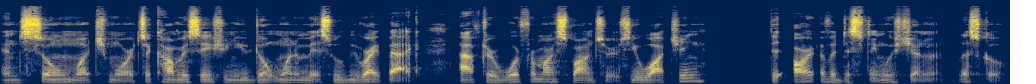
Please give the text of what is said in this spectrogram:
and so much more. It's a conversation you don't want to miss. We'll be right back after a word from our sponsors. You're watching The Art of a Distinguished Gentleman. Let's go.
